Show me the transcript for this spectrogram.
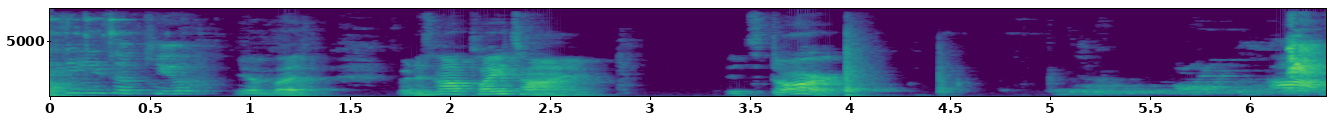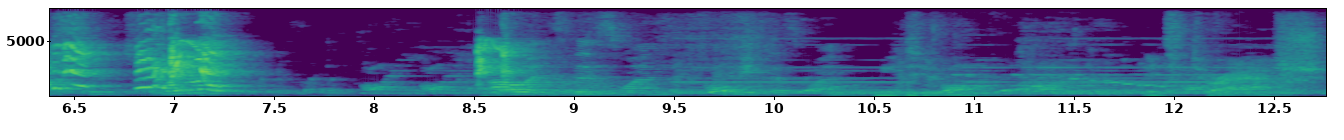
Isn't he so cute? Yeah, but but it's not playtime. It's dark. Ah, shoot. Wait, wait. Oh, it's this one. I hate this one. Me too. It's trash.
